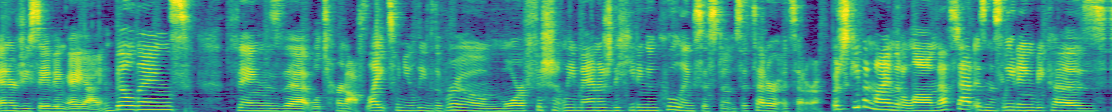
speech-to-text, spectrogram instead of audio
energy saving AI in buildings, things that will turn off lights when you leave the room, more efficiently manage the heating and cooling systems, etc., etc. But just keep in mind that alone, that stat is misleading because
